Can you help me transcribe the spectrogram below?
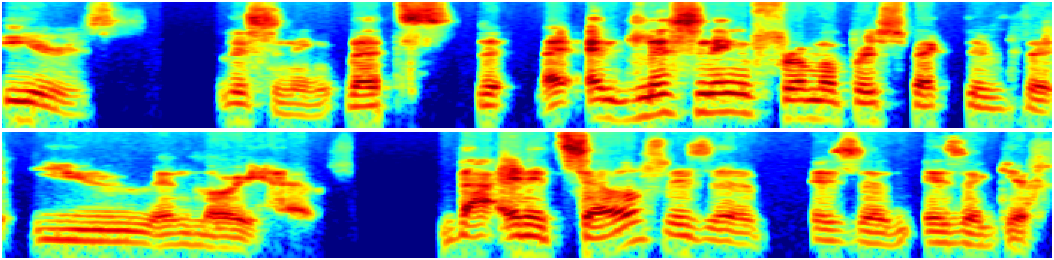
ears listening. That's the, and listening from a perspective that you and Lori have. That in itself is a is a is a gift.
